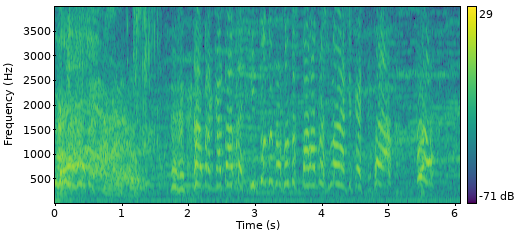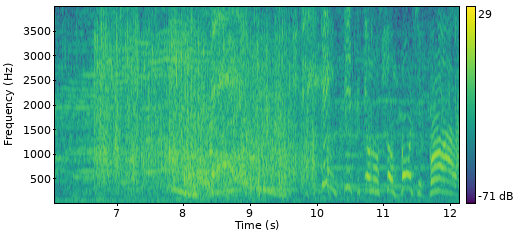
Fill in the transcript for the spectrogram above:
Abracadabra e todas as outras palavras mágicas! Quem disse que eu não sou bom de bola?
